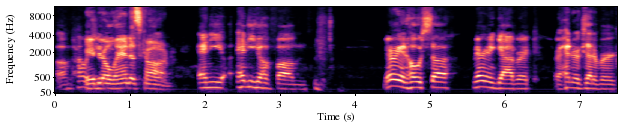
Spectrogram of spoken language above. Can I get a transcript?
Um, how would Gabriel you Landeskog. any any of um, Marian Hossa, Marian Gaborik, or Henrik Zetterberg,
